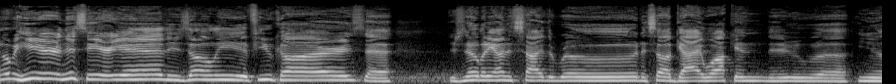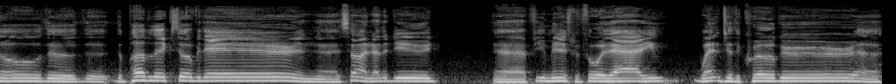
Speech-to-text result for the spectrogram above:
over here in this area, there's only a few cars. Uh, there's nobody on the side of the road. I saw a guy walking to, uh, you know, the, the, the Publix over there, and uh, I saw another dude uh, a few minutes before that. He went into the Kroger.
